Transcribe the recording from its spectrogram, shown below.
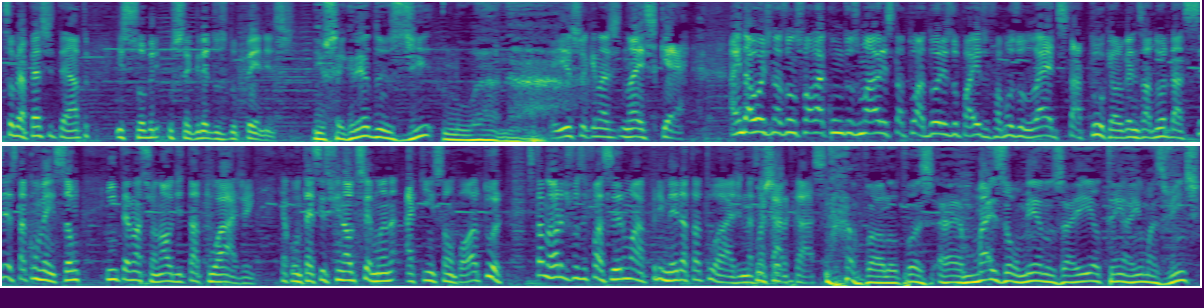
sobre a peça de teatro e sobre os segredos do pênis. E os segredos de Luana. Isso que nós, nós quer. Ainda hoje nós vamos falar com um dos maiores tatuadores do país, o famoso LED Tattoo, que é organizador da sexta Convenção Internacional de Tatuagem, que acontece esse final de semana aqui em São Paulo. Arthur, está na hora de você fazer uma primeira tatuagem nessa Poxa, carcaça. Paulo, pois, é, mais ou menos aí, eu tenho aí umas 20.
